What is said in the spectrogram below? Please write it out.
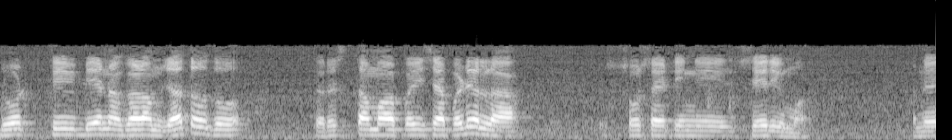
દોઢથી બેના ગાળામાં જતો હતો તો રસ્તામાં પૈસા પડેલા સોસાયટીની શેરીમાં. અને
